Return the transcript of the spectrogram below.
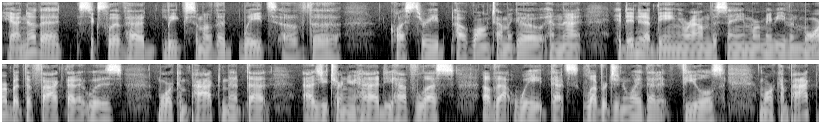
Yeah, I know that Six Live had leaked some of the weight of the Quest 3 a long time ago, and that it ended up being around the same or maybe even more. But the fact that it was more compact meant that as you turn your head, you have less of that weight that's leveraged in a way that it feels more compact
